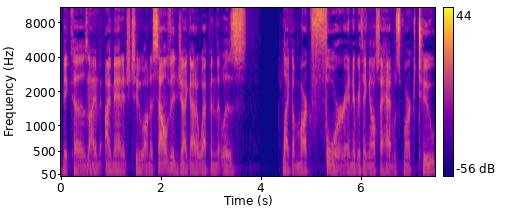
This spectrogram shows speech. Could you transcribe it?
because I mm-hmm. I managed to on a salvage I got a weapon that was like a Mark IV and everything else I had was Mark II.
